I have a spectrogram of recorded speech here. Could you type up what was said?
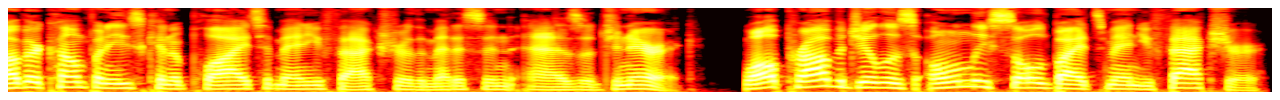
other companies can apply to manufacture the medicine as a generic. While Provigil is only sold by its manufacturer,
